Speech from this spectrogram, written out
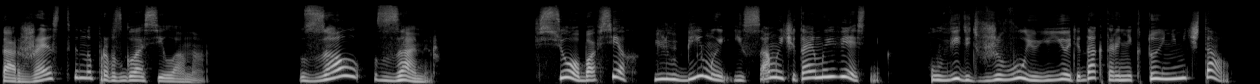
торжественно провозгласила она. Зал замер. Все обо всех, любимый и самый читаемый вестник. Увидеть вживую ее редактора никто и не мечтал.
